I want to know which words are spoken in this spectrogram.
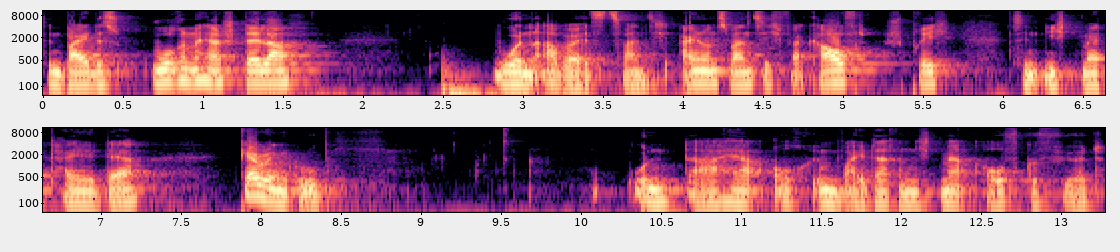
Sind beides Uhrenhersteller, wurden aber jetzt 2021 verkauft, sprich sind nicht mehr Teil der Caring Group und daher auch im Weiteren nicht mehr aufgeführt.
